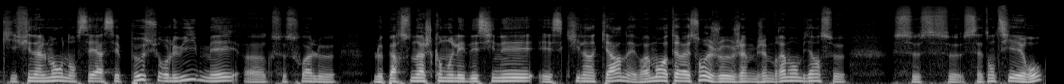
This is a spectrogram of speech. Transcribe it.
qui finalement on en sait assez peu sur lui, mais que ce soit le, le personnage, comment il est dessiné et ce qu'il incarne est vraiment intéressant et j'aime vraiment bien ce, ce cet anti-héros.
